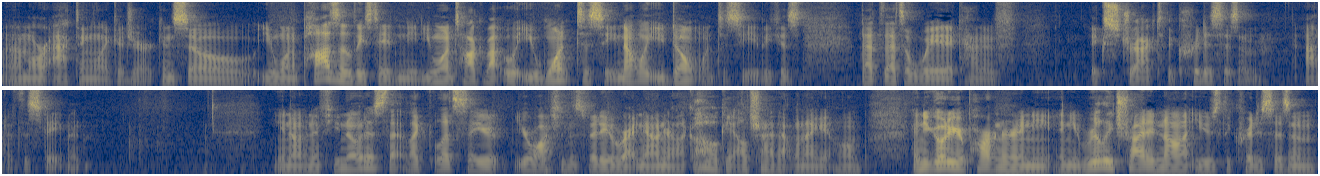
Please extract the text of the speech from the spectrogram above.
um, or acting like a jerk. And so you want to positively state a need. You want to talk about what you want to see, not what you don't want to see, because that, that's a way to kind of extract the criticism out of the statement. You know, and if you notice that, like, let's say you're, you're watching this video right now and you're like, oh, okay, I'll try that when I get home. And you go to your partner and you, and you really try to not use the criticism,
